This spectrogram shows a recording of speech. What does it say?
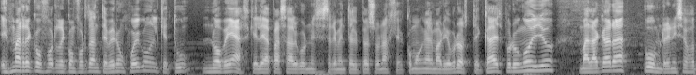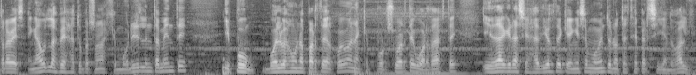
es más reconfortante ver un juego en el que tú no veas que le ha pasado algo necesariamente al personaje, como en el Mario Bros. Te caes por un hoyo, mala cara, pum, reinicias otra vez. En Outlast ves a tu personaje morir lentamente y pum, vuelves a una parte del juego en la que por suerte guardaste y da gracias a Dios de que en ese momento no te esté persiguiendo alguien.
